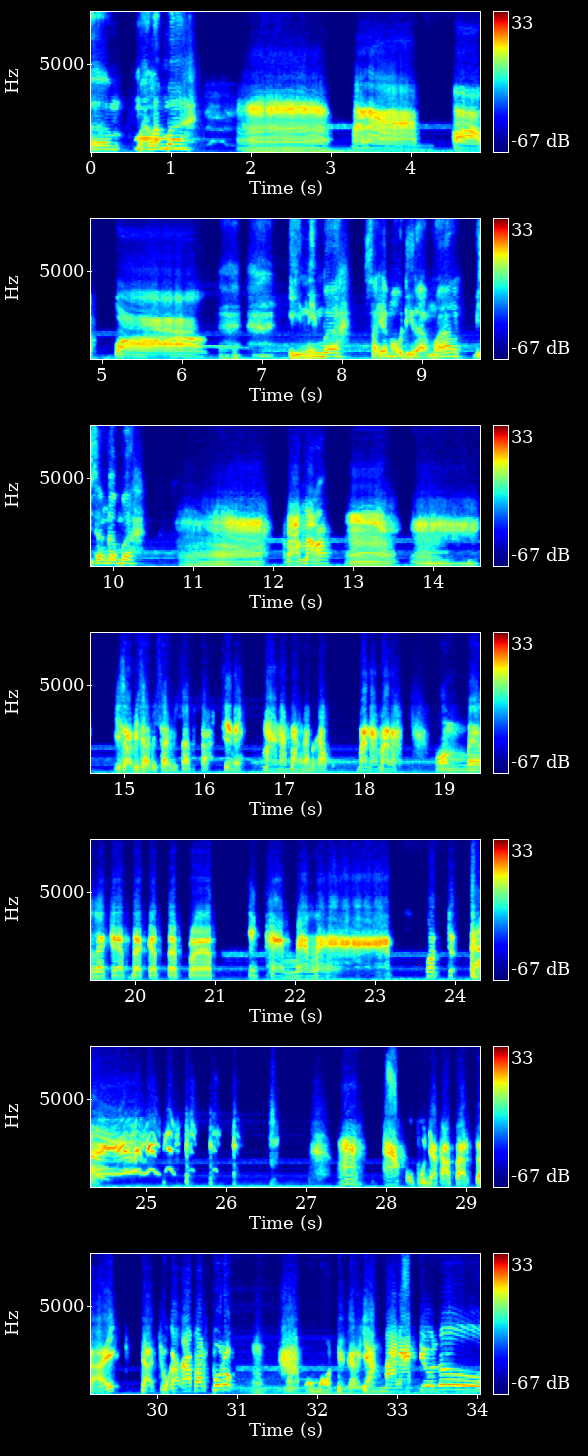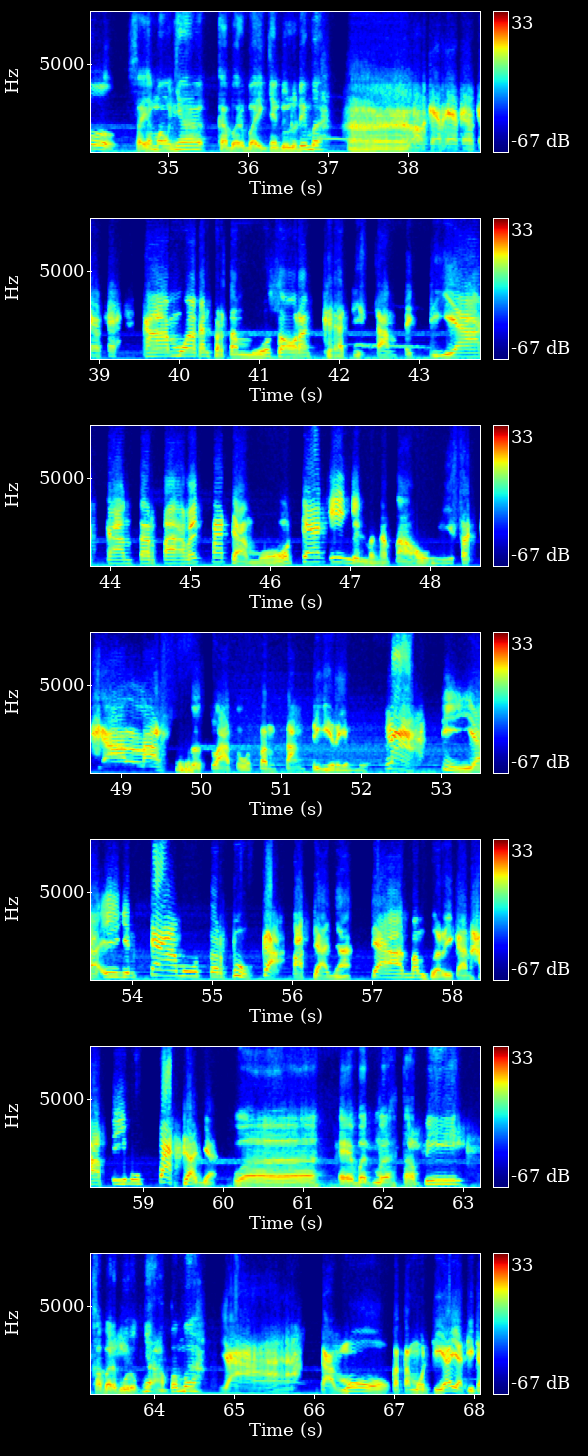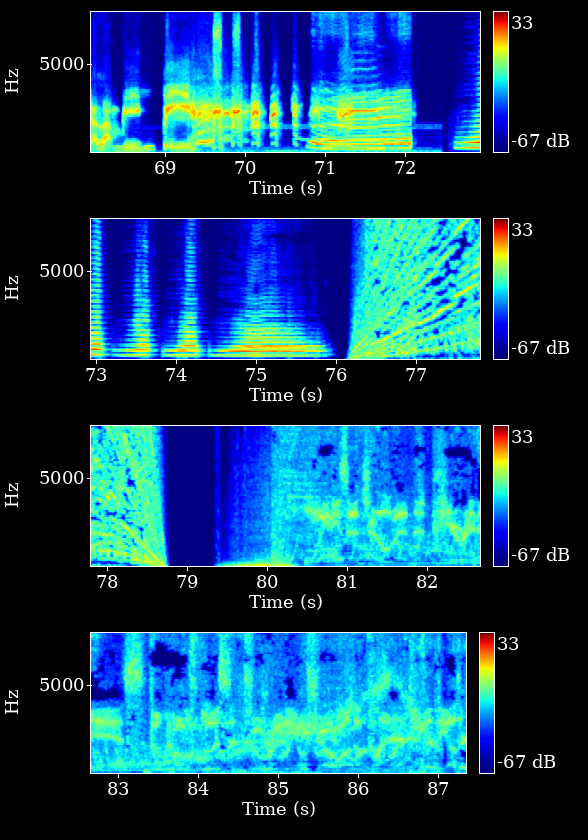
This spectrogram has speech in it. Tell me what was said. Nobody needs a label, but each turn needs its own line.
Um, malam, Mbah.
Hmm, malam. Apa?
Ini, Mbah. Saya mau diramal. Bisa nggak, Mbah?
Hmm, ramal. Hmm, hmm. Bisa, bisa, bisa, bisa, bisa. Sini, mana tangan kamu? Mana, mana? Ombele kete kete pret. Ikemelet. Waduh. hmm, aku punya kabar baik dan juga kabar buruk. Hmm, kamu mau dengar yang mana dulu?
Saya maunya kabar baiknya dulu deh, Mbah.
Ah, Oke, oke, oke, oke, oke. Kamu akan bertemu seorang gadis cantik. Dia akan tertarik padamu dan ingin mengetahui segala sesuatu tentang dirimu. Nah, dia ingin kamu terbuka padanya dan memberikan hatimu
Wah, hebat, Mbah. Tapi kabar buruknya apa, Mbah?
Ya, kamu ketemu dia ya di dalam mimpi.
